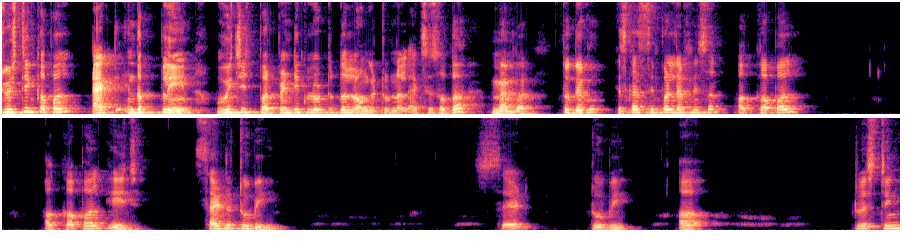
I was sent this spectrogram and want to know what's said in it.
twisting couple act in the plane which is perpendicular to the longitudinal axis of the member. तो देखो, इसका simple definition a couple a couple is said to be, said to be a twisting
